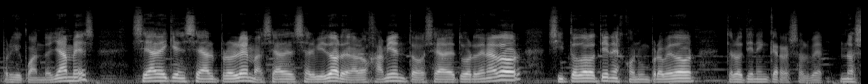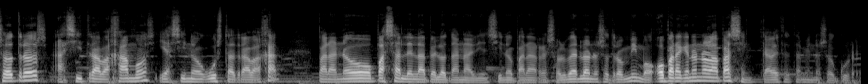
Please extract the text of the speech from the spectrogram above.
porque cuando llames, sea de quien sea el problema, sea del servidor, del alojamiento o sea de tu ordenador, si todo lo tienes con un proveedor, te lo tienen que resolver. Nosotros así trabajamos y así nos gusta trabajar, para no pasarle la pelota a nadie, sino para resolverlo nosotros mismos, o para que no nos la pasen, que a veces también nos ocurre.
